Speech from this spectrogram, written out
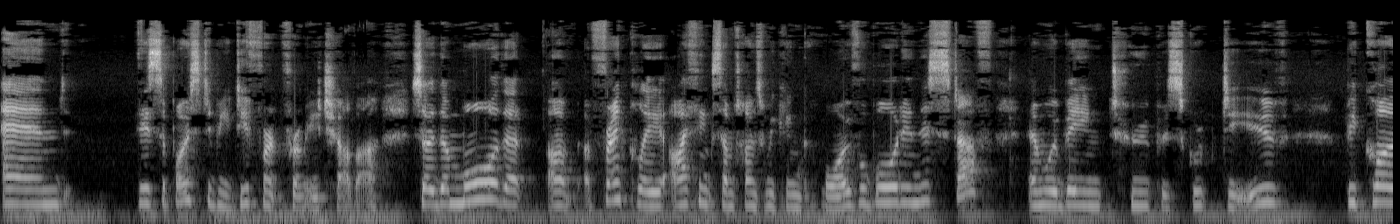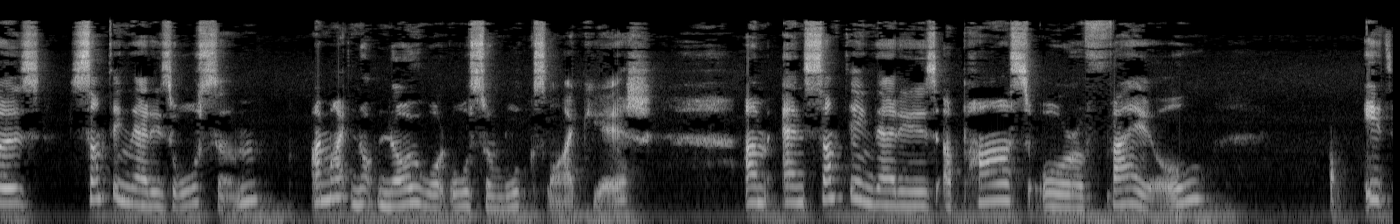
and they're supposed to be different from each other. So the more that, um, frankly, I think sometimes we can go overboard in this stuff and we're being too prescriptive because something that is awesome I might not know what awesome looks like yet. Um, and something that is a pass or a fail, it,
